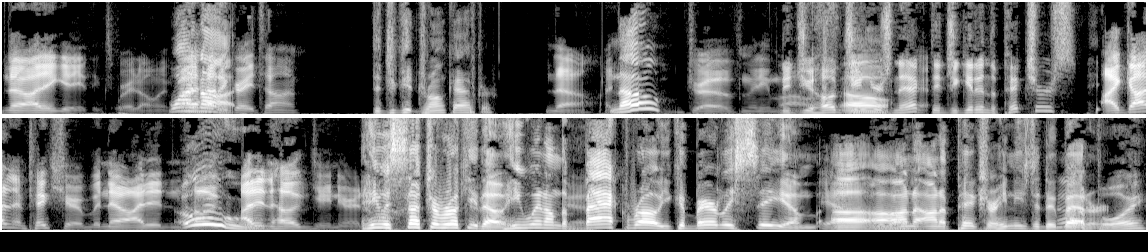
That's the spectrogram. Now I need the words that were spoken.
No, I didn't get anything sprayed on me. Why but I had not? a great time. Did you get drunk after? No. I No? drove many miles. Did you hug Oh. Junior's neck? Did you get in the pictures? I got in a picture, but no, I didn't. Ooh. Hug, I didn't hug Junior. At He all. was such a rookie, though. He went on the back row. You could barely see him Yeah. uh, on, on a picture. He needs to do better. boy.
